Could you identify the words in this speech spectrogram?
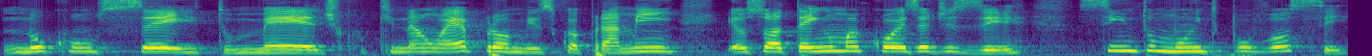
no conceito médico que não é promíscua para mim, eu só tenho uma coisa a dizer: sinto muito por você.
